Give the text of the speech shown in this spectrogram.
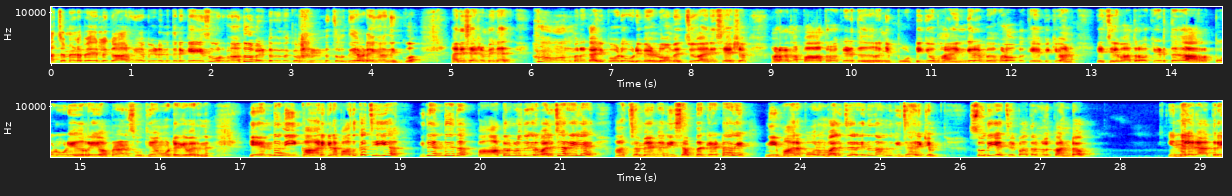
അച്ഛമ്മയുടെ പേരിൽ ഗാർഹിക പീഡനത്തിന് കേസ് കൊടുക്കണം. അതോ വേണ്ടതെന്നൊക്കെ പറഞ്ഞിട്ട് ശ്രുതി അവിടെ ഇങ്ങനെ നിൽക്കുക അതിനുശേഷം പിന്നെ എന്ന് പറഞ്ഞ കലിപ്പോട് കൂടി വെള്ളവും വെച്ചു. അതിനുശേഷം അവിടെ കിടന്ന പാത്രമൊക്കെ എടുത്ത് എറിഞ്ഞ് പൊട്ടിക്കുകയോ ഭയങ്കര ബഹളമൊക്കെ കേൾപ്പിക്കുവാണ്. എച്ചിൽ പാത്രമൊക്കെ എടുത്ത് അറപ്പോട് കൂടി എറിയോ. അപ്പോഴാണ് സുധി അങ്ങോട്ടേക്ക് വരുന്നത്. എന്താ നീ കാണിക്കണം? അപ്പം അതൊക്കെ ചെയ്യുക ഇതെന്താ ഇത്? പാത്രങ്ങളൊന്നും ഇങ്ങനെ വലിച്ചെറിയല്ലേ? അച്ഛമ്മ എങ്ങനെ ഈ ശബ്ദം കേട്ടാലേ? നീ മനഃപൂർവം വലിച്ചെറിയുന്നതാണെന്ന് വിചാരിക്കും. ശ്രുതി എച്ചിൽ പാത്രങ്ങൾ കണ്ടോ? ഇന്നലെ രാത്രി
